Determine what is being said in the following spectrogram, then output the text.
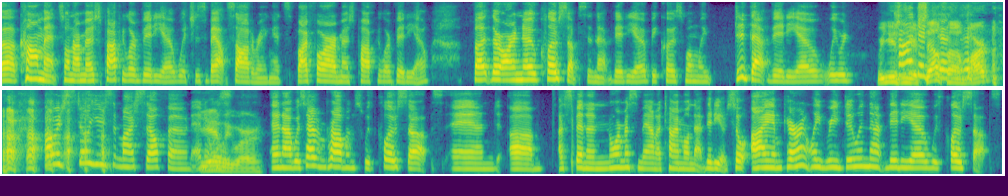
uh, comments on our most popular video, which is about soldering. It's by far our most popular video, but there are no close-ups in that video because when we did that video, we were We're using your cell just- phone, Barb. I was still using my cell phone, and yeah, it was we were. and I was having problems with close ups, and um, I spent an enormous amount of time on that video. So I am currently redoing that video with close ups,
